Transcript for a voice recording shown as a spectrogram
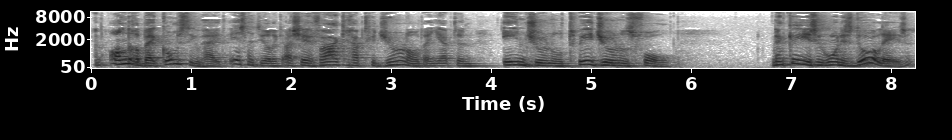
Een andere bijkomstigheid is natuurlijk als jij vaker hebt gejournald en je hebt een één journal, twee journals vol, dan kun je ze gewoon eens doorlezen.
